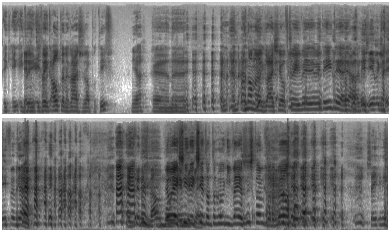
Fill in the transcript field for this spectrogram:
Ik, ik, ik, drink, ik drink altijd een glaasje aperitief. Ja. En, eh, en, en, en dan een glaasje of twee het eten. Ja, ja. een Dus- heerlijk leven heb jij. ik vind het wel mooi Nou, ik, zie, ik zit er toch ook niet bij als een stumper, of wel? Zeker niet.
